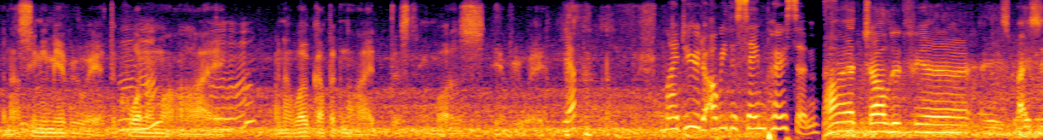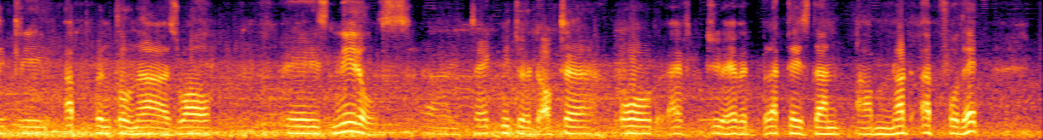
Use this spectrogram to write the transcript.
And I seen him everywhere, at the corner of Mm-hmm. my eye. When I woke up at night, this thing was everywhere. Yep. My dude, are we the same person? My childhood fear is basically up until now as well is needles. Uh, take me to a doctor or have to have a blood test done. I'm not up for that.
